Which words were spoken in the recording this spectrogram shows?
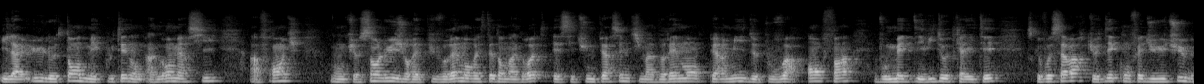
il a eu le temps de m'écouter, donc un grand merci à Franck. Donc sans lui, j'aurais pu vraiment rester dans ma grotte et c'est une personne qui m'a vraiment permis de pouvoir enfin vous mettre des vidéos de qualité. Parce qu'il faut savoir que dès qu'on fait du YouTube,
